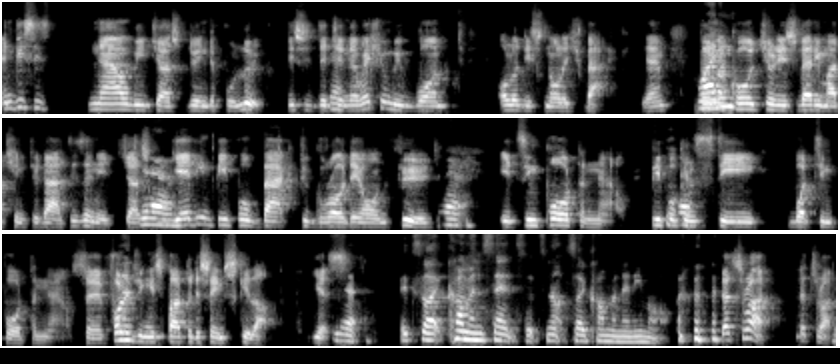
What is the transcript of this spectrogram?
and this is now we just doing the full loop this is the yeah. generation we want all of this knowledge back yeah Why permaculture you... is very much into that isn't it just yeah. getting people back to grow their own food yeah. It's important now people can see what's important now. So foraging yeah. is part of the same skill up. Yes. Yeah. It's like common sense that's not so common anymore. that's right. That's right.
